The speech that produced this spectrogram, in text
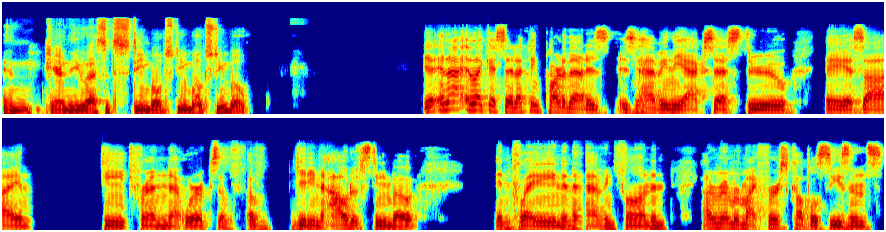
in here in the U.S., it's Steamboat, Steamboat, Steamboat. Yeah, and I like I said, I think part of that is is having the access through AASI and team friend networks of of getting out of Steamboat and playing and having fun. And I remember my first couple seasons,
